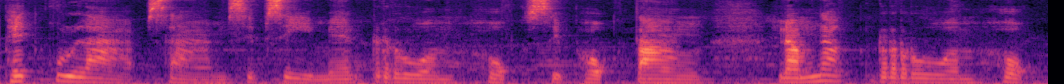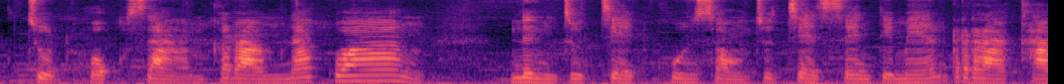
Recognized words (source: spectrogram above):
เพชรกุหลาบ 34 เม็ดรวม 66 ตังค์น้ำหนักรวม 6.63 กรัมหน้ากว้าง 1.7คูณ2.7 เซนติเมตรราคา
